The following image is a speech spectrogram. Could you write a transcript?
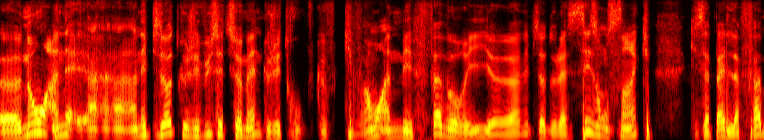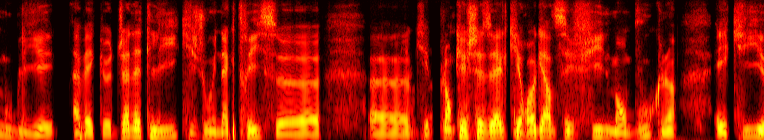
Euh, non, un, épisode que j'ai vu cette semaine, que j'ai trouvé, qui est vraiment un de mes favoris, euh, un épisode de la saison 5 qui s'appelle La femme oubliée, avec euh, Janet Lee qui joue une actrice qui est planquée chez elle, qui regarde ses films en boucle et qui,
